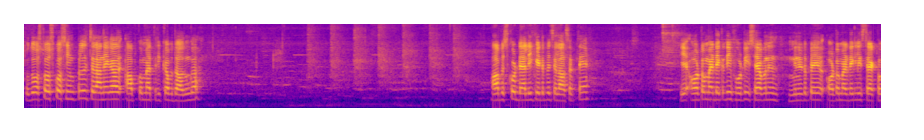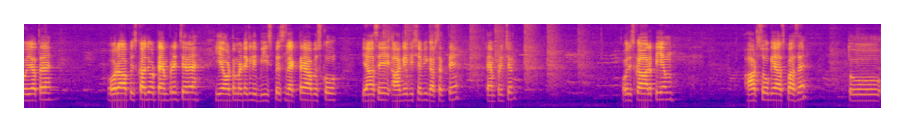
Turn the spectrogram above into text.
तो दोस्तों उसको सिंपल चलाने का आपको मैं तरीका बता दूँगा। आप इसको डेलीकेट पे चला सकते हैं। ये ऑटोमेटिकली 47 मिनट पे ऑटोमेटिकली सेलेक्ट हो जाता है। और आप इसका जो टेम्परेचर है, ये ऑटोमेटिकली 20 पे सिलेक्ट है। आप इसको यहाँ से आगे पीछे भी कर सकते हैं टेम्परेचर और इसका आरपीएम 800 के आसपास है। तो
